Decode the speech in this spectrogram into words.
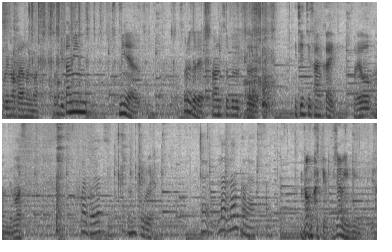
これ今から飲みます。これビタミンミネラル。それぞれ3粒ずつ1日3回これを飲んでます。これどうやつ？んこれ。えななんかのやつされてる？なんかってビタミンミネラルだよ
